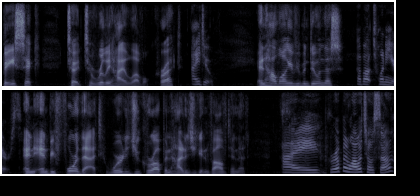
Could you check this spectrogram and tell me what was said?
basic to, to really high level, correct? I do. And how long have you been doing this? About 20 years. And and before that, where did you grow up and how did you get involved in it? I grew up in Wauwatosa.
